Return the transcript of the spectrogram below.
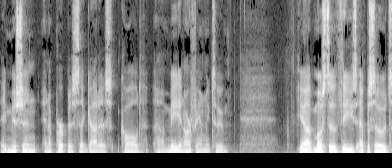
a mission and a purpose that God has called uh, me and our family to. Yeah, most of these episodes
